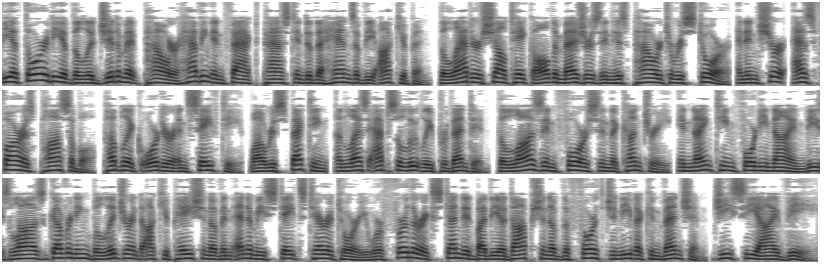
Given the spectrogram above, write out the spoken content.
The authority of the legitimate power having in fact passed into the hands of the occupant, the latter shall take all the measures in his power to restore, and ensure, as far as possible, public order and safety, while respecting, unless absolutely prevented, the laws in force in the country. In 1949, these laws governing belligerent occupation of an enemy state's territory were further extended by the adoption of the Fourth Geneva Convention. GCIV.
